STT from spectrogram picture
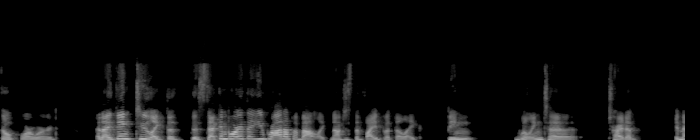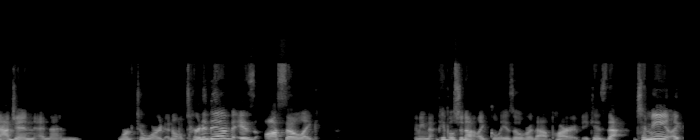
go forward. And I think too, like the the second part that you brought up about like not just the fight, but the like being willing to try to imagine and then work toward an alternative is also like I mean, people should not like glaze over that part because that to me, like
